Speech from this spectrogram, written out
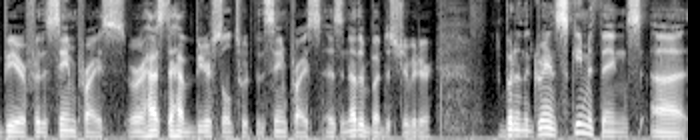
beer for the same price, or has to have beer sold to it for the same price as another Bud distributor. But in the grand scheme of things, uh,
